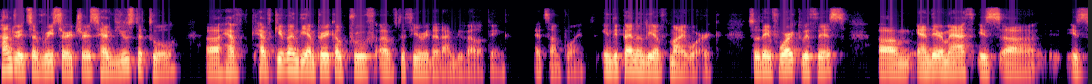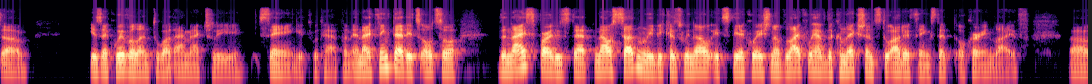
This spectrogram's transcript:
hundreds of researchers have used the tool, uh, have, have given the empirical proof of the theory that I'm developing at some point, independently of my work. So they've worked with this um, and their math is, uh, is, uh, is equivalent to what I'm actually saying it would happen. And I think that it's also, the nice part is that now suddenly, because we know it's the equation of life, we have the connections to other things that occur in life. Uh,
